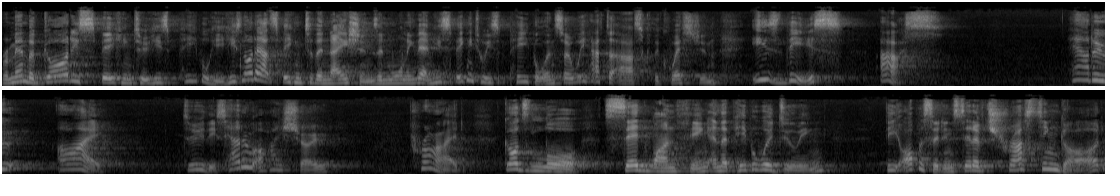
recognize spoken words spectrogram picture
Remember, God is speaking to his people here. He's not out speaking to the nations and warning them, he's speaking to his people. And so we have to ask the question is this us? How do I do this? How do I show pride? God's law said one thing, and the people were doing the opposite. Instead of trusting God,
